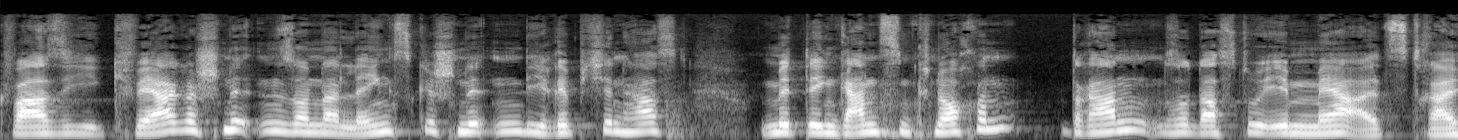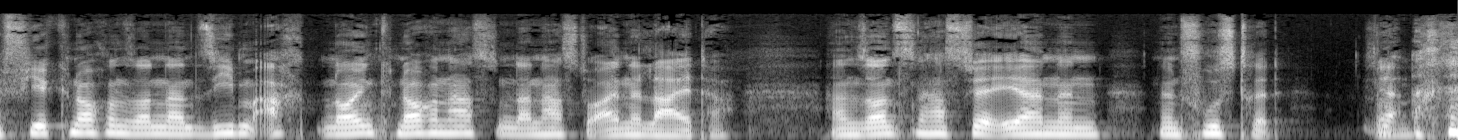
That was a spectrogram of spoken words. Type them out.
quasi quer geschnitten, sondern längs geschnitten die Rippchen hast mit den ganzen Knochen dran, sodass du eben mehr als drei, vier Knochen, sondern sieben, acht, neun Knochen hast und dann hast du eine Leiter. Ansonsten hast du ja eher einen, einen Fußtritt. So, Ja. so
